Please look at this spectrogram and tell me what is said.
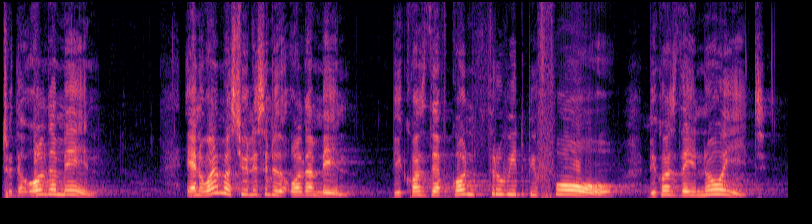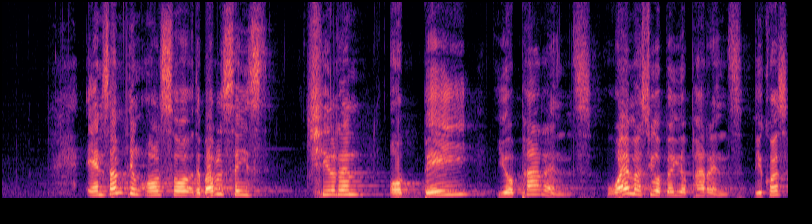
to the older men. And why must you listen to the older men? Because they've gone through it before, because they know it. And something also, the Bible says, children, obey your parents. Why must you obey your parents? Because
